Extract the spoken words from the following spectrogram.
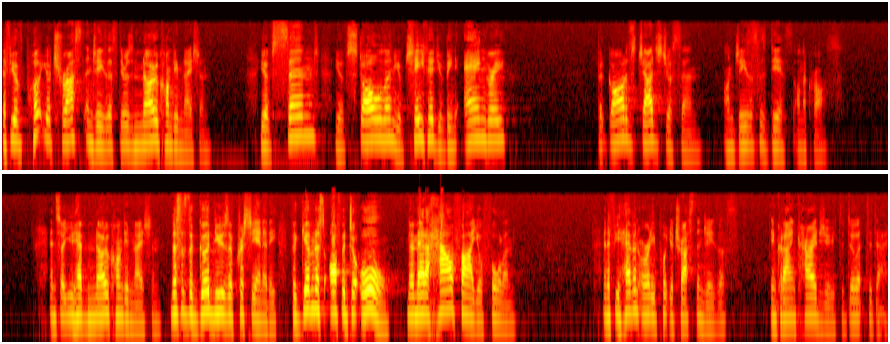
If you have put your trust in Jesus, there is no condemnation. You have sinned, you have stolen, you've cheated, you've been angry. But God has judged your sin on Jesus' death on the cross. And so you have no condemnation. This is the good news of Christianity forgiveness offered to all, no matter how far you've fallen. And if you haven't already put your trust in Jesus, then could I encourage you to do it today?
